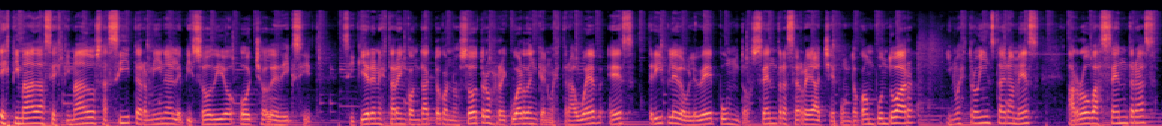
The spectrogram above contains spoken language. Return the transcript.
Estimadas, estimados, así termina el episodio 8 de Dixit. Si quieren estar en contacto con nosotros, recuerden que nuestra web es www.centrasrh.com.ar y nuestro Instagram es arroba centras-rh.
